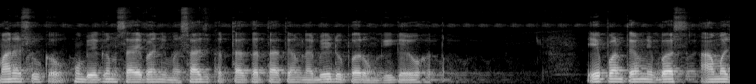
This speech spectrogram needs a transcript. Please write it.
માને શું કહું? હું બેગમ સાહેબાની મસાજ કરતાં કરતાં તેમના બેડ ઉપર ઊંઘી ગયો હતો. એ પણ તેમને બસ આમ જ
